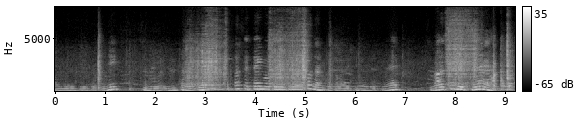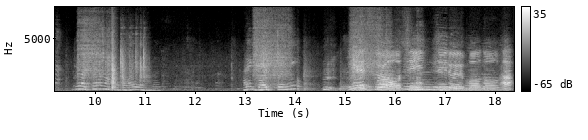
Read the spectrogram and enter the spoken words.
お祈りするときに罪は許されて、そして天国に行くものとなることができるんですね。素晴らしいですね。では今日の言葉を読みます。はい、ご一緒に。イエスを信じる者が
